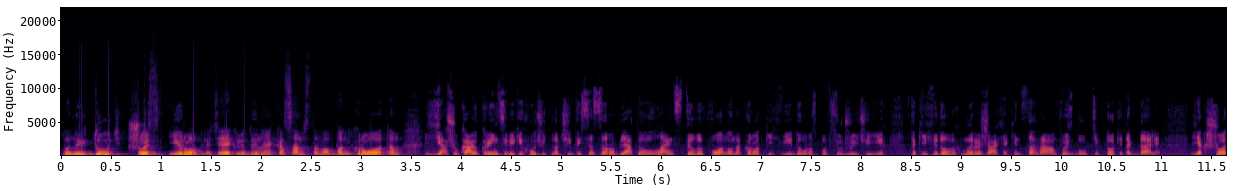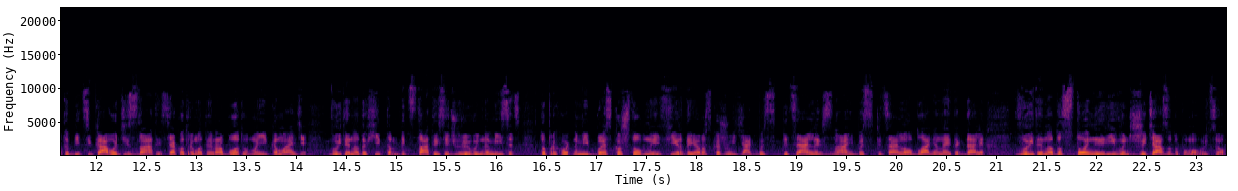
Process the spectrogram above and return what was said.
вони йдуть щось і роблять. Я як людина, яка сам ставав банкротом, Я шукаю українців, які хочуть навчитися заробляти онлайн з телефону на коротких відео, розповсюджуючи їх в таких відових мережах, як Instagram, Facebook, TikTok і так далі. Якщо тобі цікаво дізнатись, як отримати роботу в моїй команді, вийти на дохід там від 100 тисяч гривень на місяць, то приходь на мій безкоштовний ефір, де я розкажу, як без спеціальних знань, без спеціального обладнання так далі, вийти на достойний рівень життя за допомогою цього.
